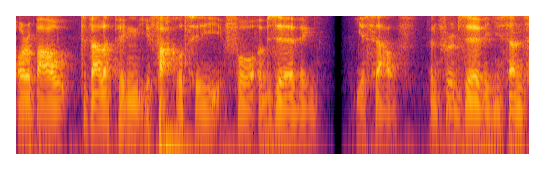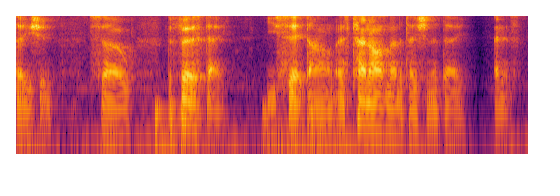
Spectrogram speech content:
are about developing your faculty for observing yourself and for observing your sensation. So the first day, you sit down, and it's ten hours meditation a day, and it's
